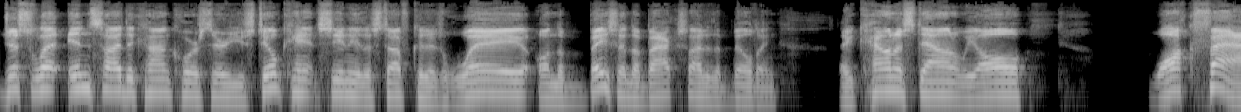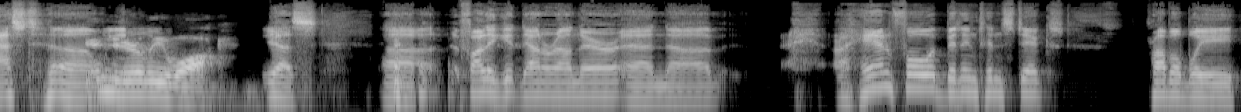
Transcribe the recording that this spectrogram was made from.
just let inside the concourse there you still can't see any of the stuff because it's way on the basically on the back side of the building. They count us down. And we all walk fast. Uh, we- Gingerly walk. Yes. Uh, finally get down around there and uh, a handful of Binnington sticks, probably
